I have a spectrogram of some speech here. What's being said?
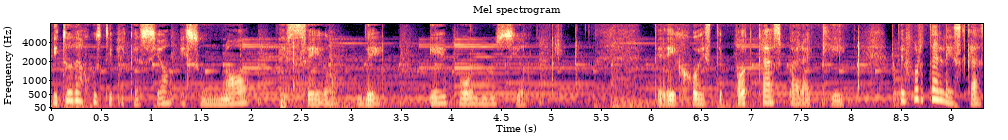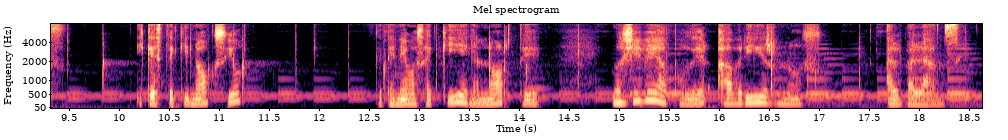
y toda justificación es un no deseo de evolucionar. Te dejo este podcast para que te fortalezcas y que este equinoccio que tenemos aquí en el norte nos lleve a poder abrirnos al balance.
